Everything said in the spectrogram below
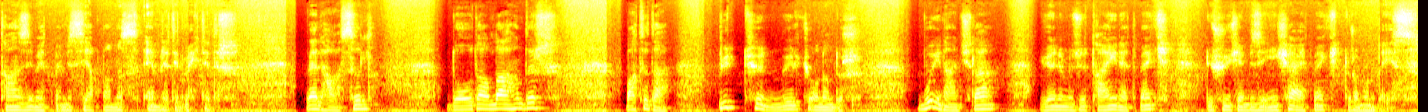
tanzim etmemiz, yapmamız emredilmektedir. Velhasıl doğuda Allah'ındır, batıda bütün mülk O'nundur. Bu inançla yönümüzü tayin etmek, düşüncemizi inşa etmek durumundayız.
